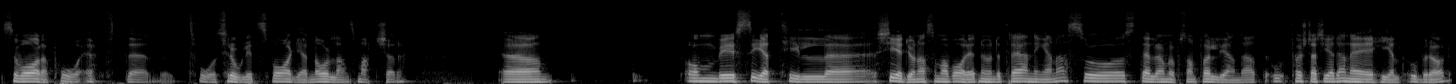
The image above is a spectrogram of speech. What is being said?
svara på efter två otroligt svaga Norrlandsmatcher. Uh, om vi ser till uh, kedjorna som har varit nu under träningarna så ställer de upp som följande att första kedjan är helt oberörd.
